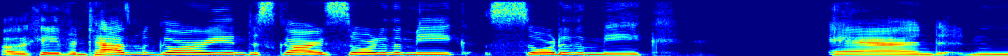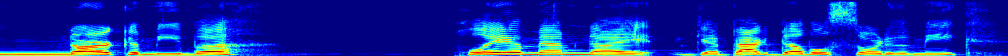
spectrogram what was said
Okay, Phantasmagorian, discard Sword of the Meek, Sword of the Meek, and Narcomoeba. Play a Memnite, get back double Sword of the Meek.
